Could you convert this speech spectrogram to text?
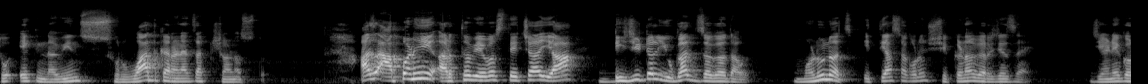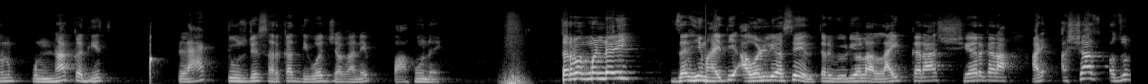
तो एक नवीन सुरुवात करण्याचा क्षण असतो. आज आपणही अर्थव्यवस्थेच्या या डिजिटल युगात जगत आहोत. म्हणूनच इतिहासाकडून शिकणं गरजेचं आहे. जेणेकरून पुन्हा कधीच ब्लॅक ट्यूजडे सारखा दिवस जगाने पाहू नये. तर मग मंडळी जर ही माहिती आवडली असेल तर व्हिडिओला लाईक करा शेअर करा आणि अशाच अजून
